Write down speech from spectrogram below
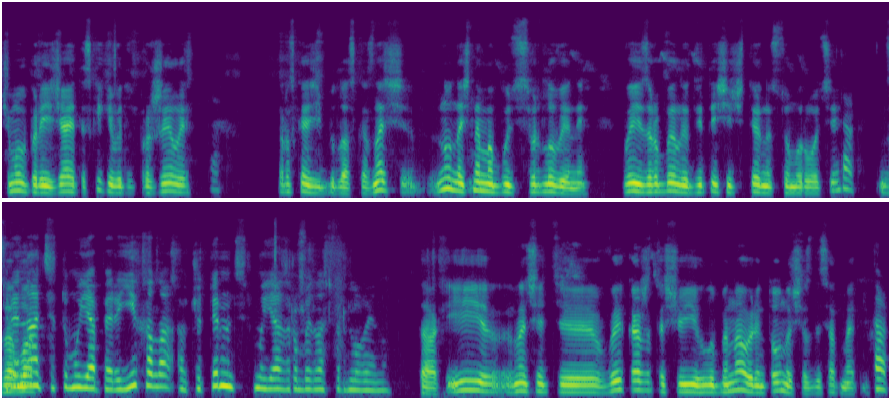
чому ви переїжджаєте, скільки ви тут прожили. Так. Розкажіть, будь ласка, значить, ну, почнемо, мабуть, з свердловини. Ви її зробили в 2014 році. Так. В За вла- 13-му я переїхала, а в 14-му я зробила свердловину. Так, і значить, е, ви кажете, що її глибина орієнтовно 60 метрів. Так,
